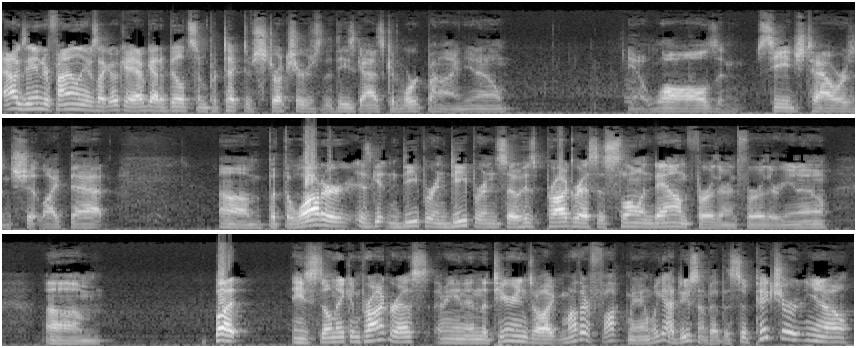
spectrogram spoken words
Alexander finally was like, okay, I've got to build some protective structures that these guys could work behind, you know you know walls and siege towers and shit like that. Um, but the water is getting deeper and deeper, and so his progress is slowing down further and further. You know, um, but he's still making progress. I mean, and the Tyrians are like, "Motherfuck, man, we gotta do something about this." So picture, you know,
